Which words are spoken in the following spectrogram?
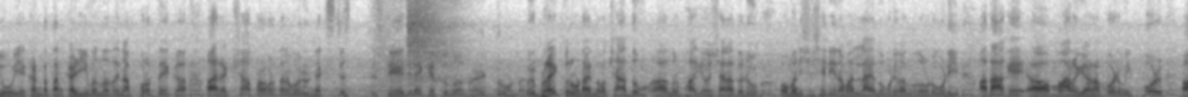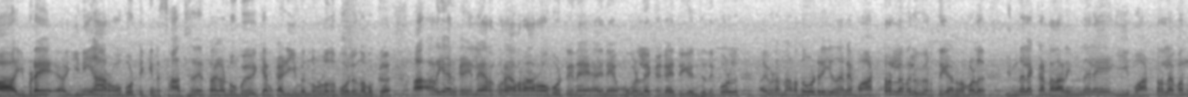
ജോയിയെ കണ്ടെത്താൻ കഴിയുമെന്നതിനപ്പുറത്തേക്ക് ആ രക്ഷാപ്രവർത്തനം ഒരു നെക്സ്റ്റ് സ്റ്റേജിലേക്ക് എത്തുന്നു ഒരു ബ്രേക്ക് ത്രൂ ഉണ്ടായിരുന്നു. പക്ഷേ അതും നിർഭാഗ്യവശാൽ അതൊരു മനുഷ്യ ശരീരമല്ല എന്നുകൂടി വന്നതോടുകൂടി അതാകെ മാറുകയാണ്. അപ്പോഴും ഇപ്പോൾ ഇവിടെ ആ, ഇനി ആ റോബോട്ടിക്കിന്റെ സാധ്യത എത്ര കണ്ട് ഉപയോഗിക്കാൻ കഴിയും എന്നുള്ളത് പോലും നമുക്ക് അറിയാൻ കഴിയില്ല. ഏറെക്കുറെ അവർ ആ റോബോട്ടിനെ അതിനെ മുകളിലേക്ക് കയറ്റുകയും ചെയ്തു. ഇപ്പോൾ ഇവിടെ നടന്നുകൊണ്ടിരിക്കുന്നതിനെ വാട്ടർ ലെവൽ ഉയർത്തുകയാണ്. നമ്മൾ ഇന്നലെ കണ്ടതാണ്. ഇന്നലെ ഈ വാട്ടർ ലെവൽ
